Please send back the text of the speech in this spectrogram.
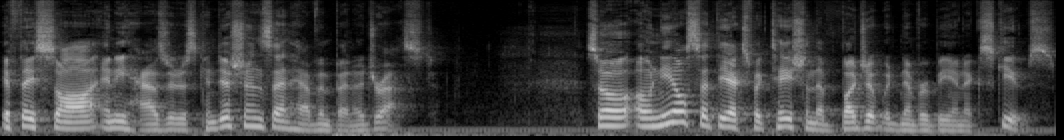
if they saw any hazardous conditions that haven't been addressed. So O'Neill set the expectation that budget would never be an excuse.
